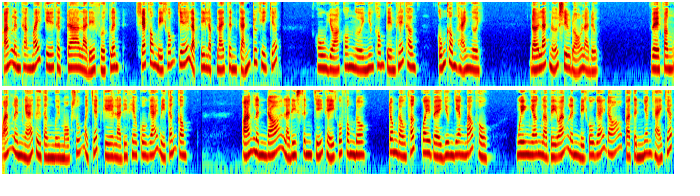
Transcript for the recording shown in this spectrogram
Oán linh thang máy kia thực ra là địa phượt linh, sẽ không bị khống chế lặp đi lặp lại tình cảnh trước khi chết. Hù dọa con người nhưng không tìm thế thân, cũng không hại người. Đợi lát nữa siêu độ là được. Về phần oán linh ngã từ tầng 11 xuống mà chết kia là đi theo cô gái bị tấn công. Oán linh đó là đi xin chỉ thị của phong đô. Trong đầu thất quay về Dương gian báo thù. Nguyên nhân là vì oán linh bị cô gái đó và tình nhân hại chết.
